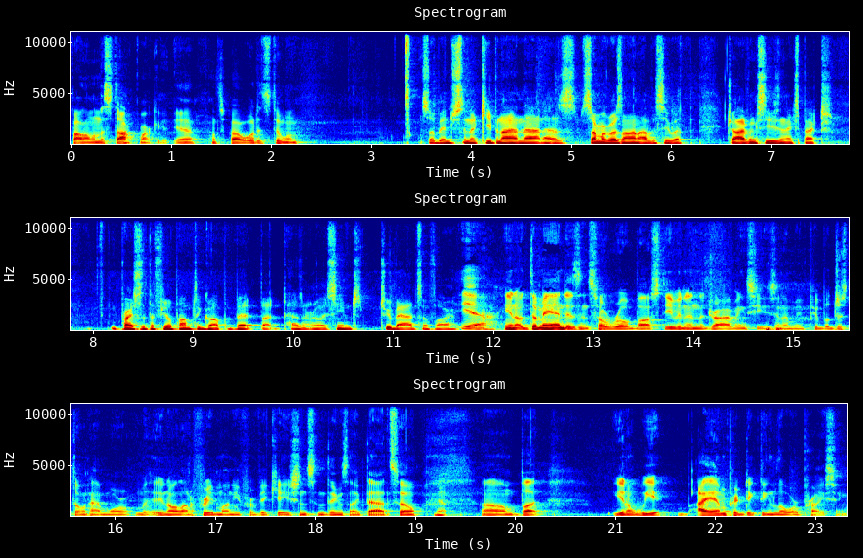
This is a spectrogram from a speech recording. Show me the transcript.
Following the stock market. Yeah, that's about what it's doing. So it'll be interesting to keep an eye on that as summer goes on. Obviously, with driving season, expect prices at the fuel pump to go up a bit, but hasn't really seemed too bad so far. Yeah, you know, demand isn't so robust even in the driving season. I mean, people just don't have more, you know, a lot of free money for vacations and things like that. So, Yep. um, but you know, we, I am predicting lower pricing.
